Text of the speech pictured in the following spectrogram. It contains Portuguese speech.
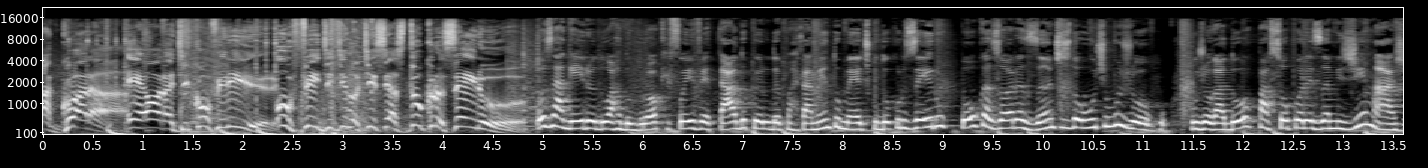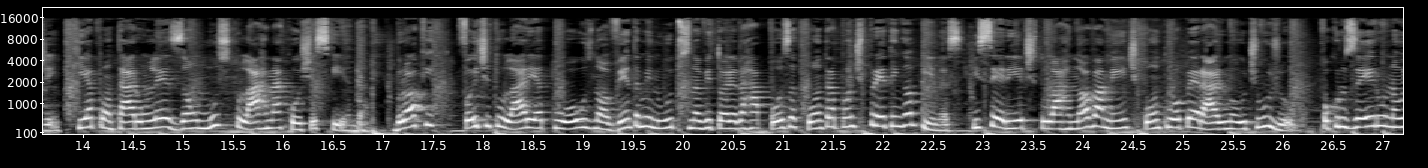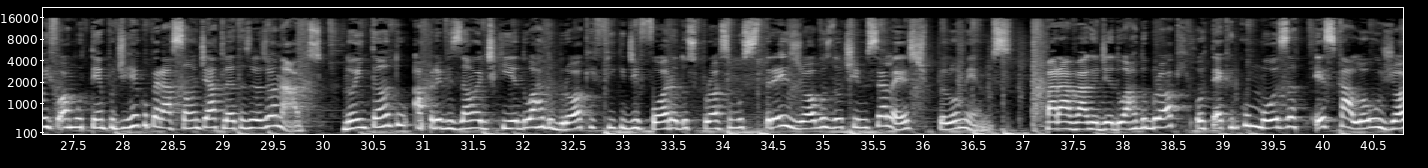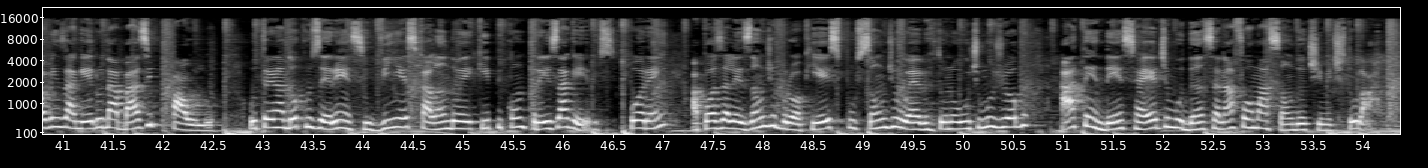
Agora é hora de conferir o feed de notícias do Cruzeiro. O zagueiro Eduardo Brock foi vetado pelo departamento médico do Cruzeiro poucas horas antes do último jogo. O jogador passou por exames de imagem que apontaram lesão muscular na coxa esquerda. Brock foi titular e atuou os 90 minutos na vitória da Raposa contra a Ponte Preta em Campinas e seria titular novamente contra o Operário no último jogo. O Cruzeiro não informa o tempo de recuperação de atletas lesionados. No entanto, a previsão é de que Eduardo Brock fique de fora dos próximos três jogos do time celeste, pelo menos. Para a vaga de Eduardo Brock, o técnico Moza escalou o jovem zagueiro da base Paulo. O treinador cruzeirense vinha escalando a equipe com três zagueiros. Porém, após a lesão de Brock e a expulsão de Everton no último jogo, a tendência é de mudança na formação do time titular.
